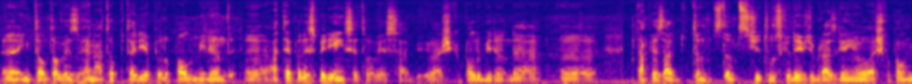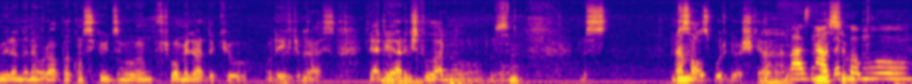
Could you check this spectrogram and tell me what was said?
Ah, então talvez o Renato optaria pelo Paulo Miranda. Ah, até pela experiência, talvez, sabe? Eu acho que o Paulo Miranda, apesar de tantos, tantos títulos que o David Braz ganhou, acho que o Paulo Miranda na Europa conseguiu desenvolver um futebol melhor do que o, o David Braz. Ele era titular no, no, Sim. No, É, Salzburg, eu acho que era. Aham. Mas nada se, como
